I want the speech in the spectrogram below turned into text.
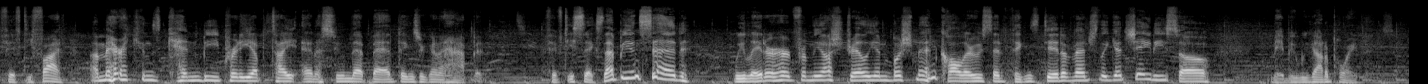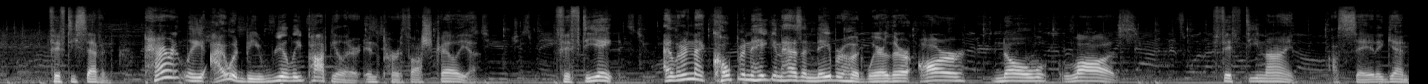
55. Americans can be pretty uptight and assume that bad things are going to happen. 56. That being said, we later heard from the Australian Bushman caller who said things did eventually get shady, so maybe we got a point. 57. Apparently, I would be really popular in Perth, Australia. 58. I learned that Copenhagen has a neighborhood where there are no laws. 59. I'll say it again.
